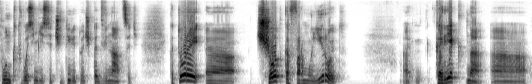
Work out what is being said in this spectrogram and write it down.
пункт 84.12, который э, четко формулирует, корректно э,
